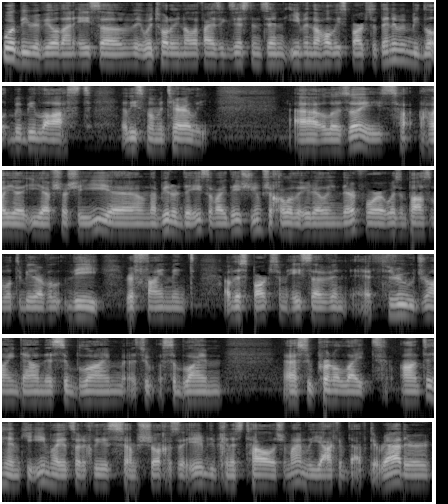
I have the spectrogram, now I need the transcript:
would be revealed on Esav, it would totally nullify his existence, and even the holy sparks within him would be, would be lost, at least momentarily. Uh, therefore, it was impossible to be the refinement of the sparks from Esav and uh, through drawing down this sublime, uh, sublime uh, supernal light onto him. Rather,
